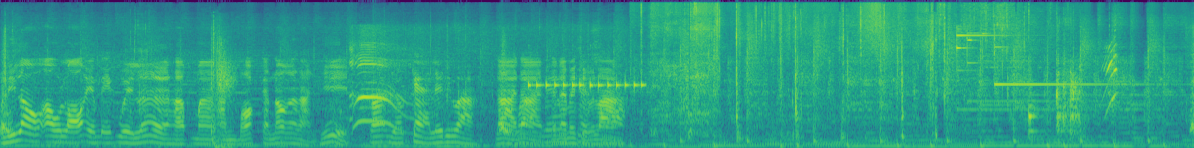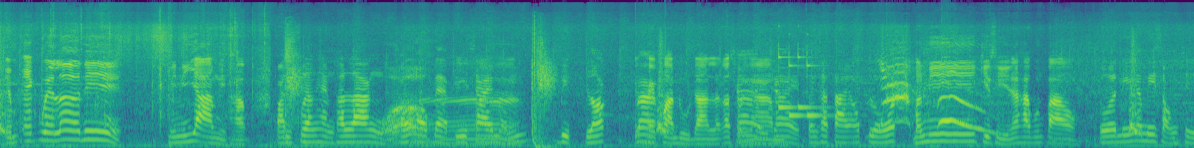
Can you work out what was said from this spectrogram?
วันนี้เราเอาล้อ MX w e l e r ครับ มาอันบ็อกกันนอกสถานที่ ก็เดี๋ยวแกะเลยดีกว่า ได้ได้จะได้ไม่เสียเวลา MX w e l e r นี่มีนิยามนี่ครับฟันเฟืองแห่งพลัง เขาออกแบบดีไซน์เหมือน บิดล็อกให้ความดุดันแล้วก็สวยใช่งาม ใช่เป็นสไตล์ออฟโรด มันมีกี่สีนะครับคุณเปา ตัวนี้จะมี 2 สี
